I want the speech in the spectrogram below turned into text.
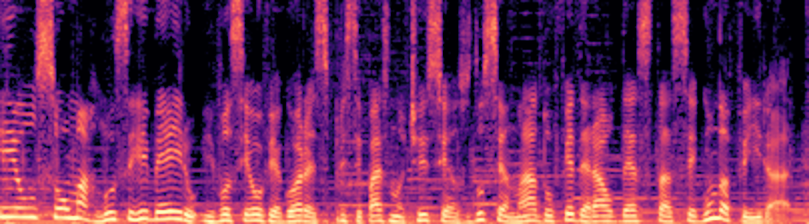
Eu sou Marluce Ribeiro e você ouve agora as principais notícias do Senado Federal desta segunda-feira.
